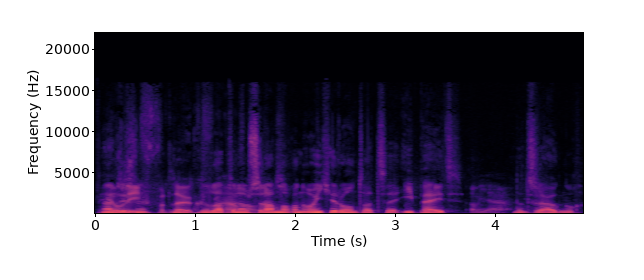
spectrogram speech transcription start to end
Heel dus, lief, wat leuk. Er loopt in. Amsterdam nog een hondje rond eh Iep heet. Oh ja. Dat is er ook nog.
